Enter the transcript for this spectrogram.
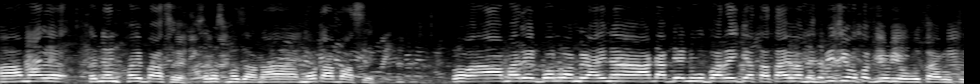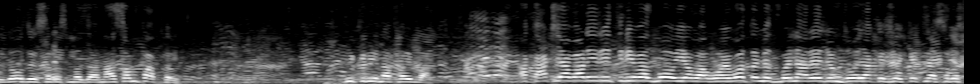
આ અમારે કન્યાની ફાઈબા છે. સરસ મજાના. આ મોટા બા છે. તો આ અમારે બોલવા મળ્યા. એને આડા બેન ઊભા રહી ગયા હતા આવ્યા મેં બીજી વખત વીડિયો ઉતારું હતું જોજે, સરસ મજાના. આ સંપા ફઈ. દીકરીના ફૈબા આ કાઠિયાવાડી રીત રિવાજ બહુ એવા હોય. હો, તમે બન્યા રહેજો જોયા કરજો કેટલા સરસ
